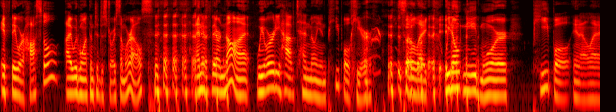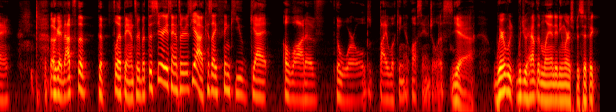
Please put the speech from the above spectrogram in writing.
if they were hostile, I would want them to destroy somewhere else. and if they're not, we already have 10 million people here. so, like, we don't need more people in LA. Okay, that's the the flip answer, but the serious answer is yeah, because I think you get a lot of the world by looking at Los Angeles. Yeah. Where would would you have them land anywhere specific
